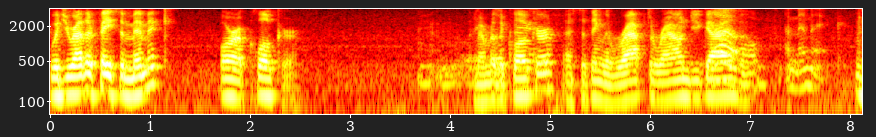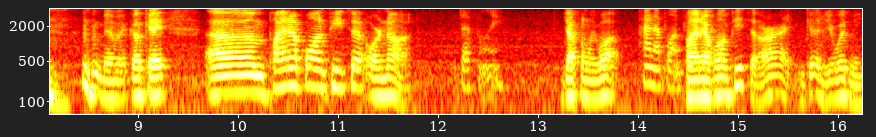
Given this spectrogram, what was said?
would you rather face a mimic or a cloaker? I don't remember what Remember the cloaker cloaker? is. That's the thing that wrapped around you guys. Oh, a mimic, mimic. Okay. Um, pineapple on pizza or not? definitely. Definitely what? Pineapple on pizza. Pineapple on pizza. All right. Good. You're with me.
